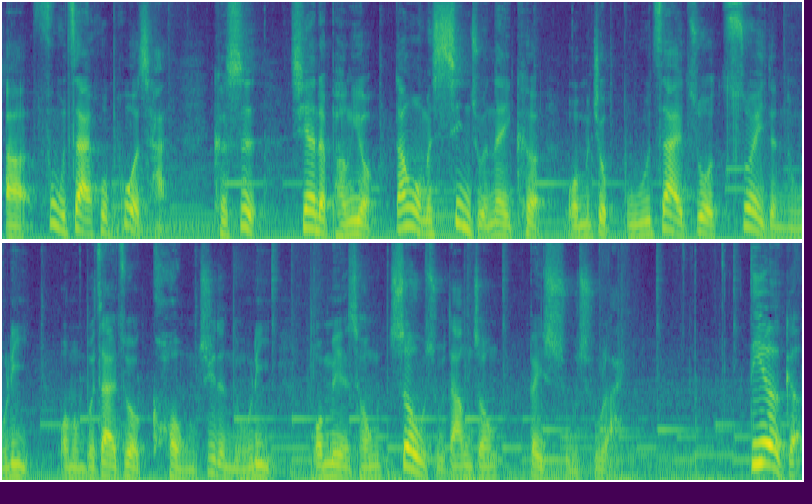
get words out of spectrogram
呃负债或破产。可是，亲爱的朋友，当我们信主的那一刻，我们就不再做罪的奴隶，我们不再做恐惧的奴隶，我们也从咒诅当中被赎出来。第二个，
